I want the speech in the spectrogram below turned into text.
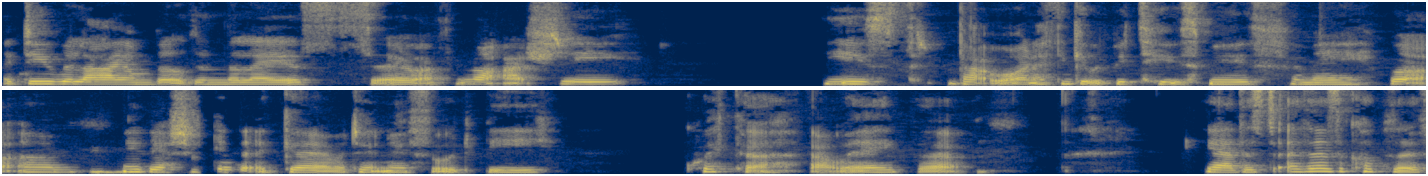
I do rely on building the layers, so I've not actually used that one. I think it would be too smooth for me, but um, mm-hmm. maybe I should give it a go. I don't know if it would be quicker that way, but yeah, there's there's a couple of,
